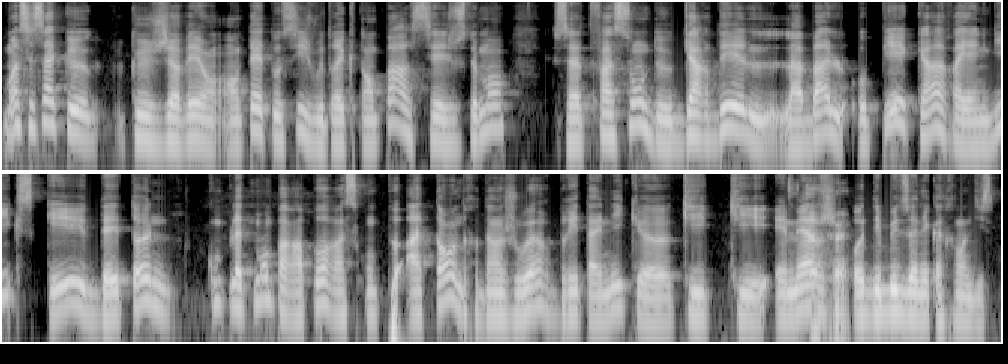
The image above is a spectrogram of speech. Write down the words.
moi, c'est ça que, j'avais en, tête aussi. Je voudrais que tu en parles. C'est justement cette façon de garder la balle au pied qu'a Ryan Giggs qui détonne complètement par rapport à ce qu'on peut attendre d'un joueur britannique euh, qui, qui, émerge au début des années 90.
